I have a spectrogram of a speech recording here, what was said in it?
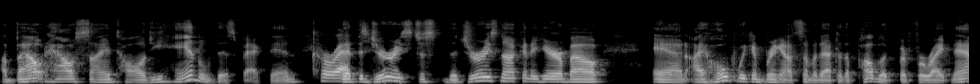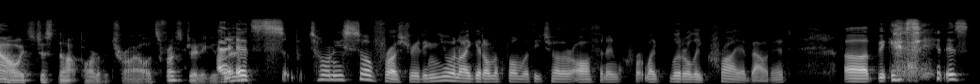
about how Scientology handled this back then Correct. that the jury's just the jury's not going to hear about. And I hope we can bring out some of that to the public, but for right now, it's just not part of the trial. It's frustrating, isn't it? it's Tony, so frustrating. You and I get on the phone with each other often and cr like, literally cry about it, uh, because it is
